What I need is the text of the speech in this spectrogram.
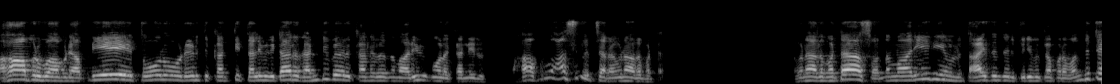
மகாபிரபு அப்படி அப்படியே தோலோடு எடுத்து கட்டி தழுவிக்கிட்டாரு. ரெண்டு பேரும் கண்ணில் இருந்த அருவி போல கண்ணீர் மகாபிரபு ஆசீர்வச்சார் ரகுநாத பட்டர். ரகுநாத பட்டா சொன்ன மாதிரியே நீ உன் தாய் தந்தர் பிரிவுக்கு அப்புறம் வந்துட்ட.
